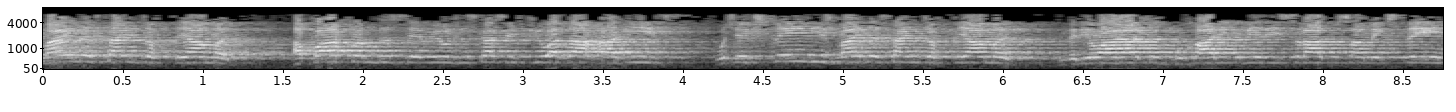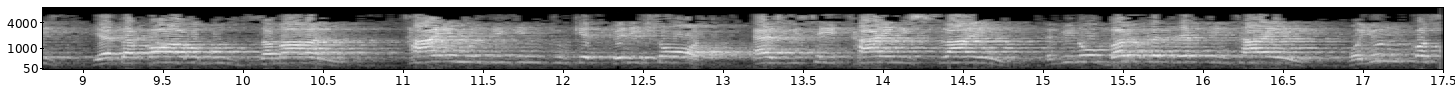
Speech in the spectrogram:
minor signs of Qiyamah. Apart from this, we will discuss a few other hadiths which explain these minor signs of Qiyamah. In the riwayat of Bukhari, Nabi Sallallahu Alaihi explains, يَتَقَارَبُ الزَّمَانِ Time will begin to get very short. As we say, time is flying. There will be no barakat left in time. وَيُنْقَصُ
